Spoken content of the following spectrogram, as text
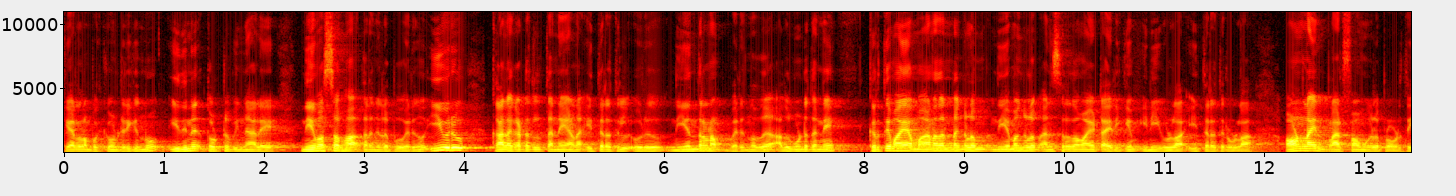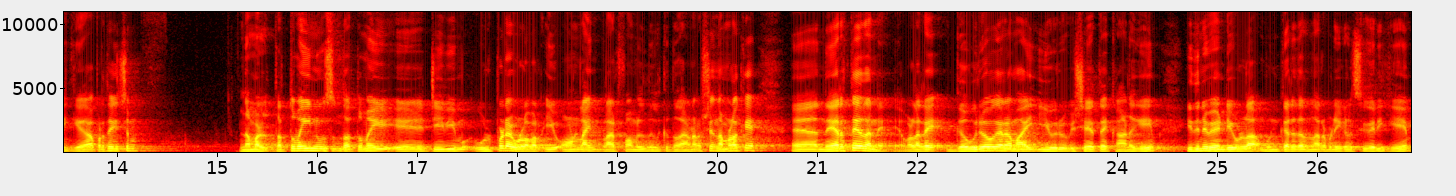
കേരളം പൊയ്ക്കൊണ്ടിരിക്കുന്നു. ഇതിന് തൊട്ട് പിന്നാലെ നിയമസഭാ തെരഞ്ഞെടുപ്പ് വരുന്നു. ഈ ഒരു കാലഘട്ടത്തിൽ തന്നെയാണ് ഇത്തരത്തിൽ ഒരു നിയന്ത്രണം വരുന്നത്. അതുകൊണ്ട് തന്നെ കൃത്യമായ മാനദണ്ഡങ്ങളും നിയമങ്ങളും അനുസൃതമായിട്ടായിരിക്കും ഇനിയുള്ള ഇത്തരത്തിലുള്ള ഓൺലൈൻ പ്ലാറ്റ്ഫോമുകൾ പ്രവർത്തിക്കുക. പ്രത്യേകിച്ചും നമ്മൾ തത്വമൈ ന്യൂസും തത്വമൈ ടി വിയും ഉൾപ്പെടെയുള്ളവർ ഈ ഓൺലൈൻ പ്ലാറ്റ്ഫോമിൽ നിൽക്കുന്നതാണ്. പക്ഷേ നമ്മളൊക്കെ നേരത്തെ തന്നെ വളരെ ഗൗരവകരമായി ഈ ഒരു വിഷയത്തെ കാണുകയും ഇതിനു വേണ്ടിയുള്ള മുൻകരുതൽ നടപടികൾ സ്വീകരിക്കുകയും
